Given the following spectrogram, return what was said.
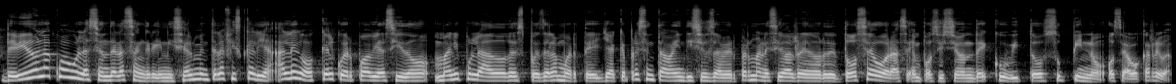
Debido a la coagulación de la sangre, inicialmente la fiscalía alegó que el cuerpo había sido manipulado después de la muerte, ya que presentaba indicios de haber permanecido alrededor de 12 horas en posición de cúbito supino, o sea, boca arriba.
